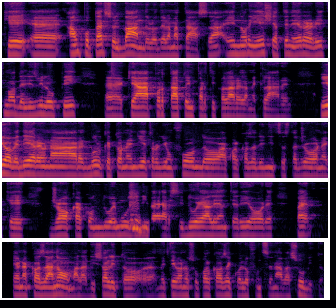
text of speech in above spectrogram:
che eh, ha un po' perso il bandolo della matassa e non riesce a tenere il ritmo degli sviluppi eh, che ha portato in particolare la McLaren. Io vedere una Red Bull che torna indietro di un fondo a qualcosa di inizio stagione, che gioca con due musi diversi, due ali anteriori, beh, è una cosa anomala. Di solito eh, mettevano su qualcosa e quello funzionava subito.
